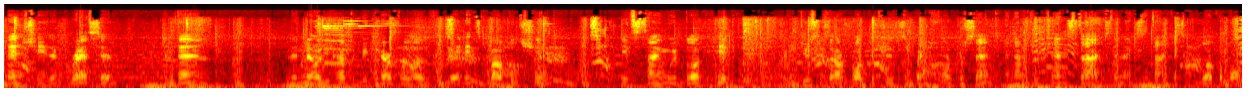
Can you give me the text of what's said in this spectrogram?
Then she's aggressive, then The node you have to be careful bit, it's Bubble Shield. Each time we block hit, reduces our block efficiency by 4%, and after 10 stacks, the next stack is unblockable,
